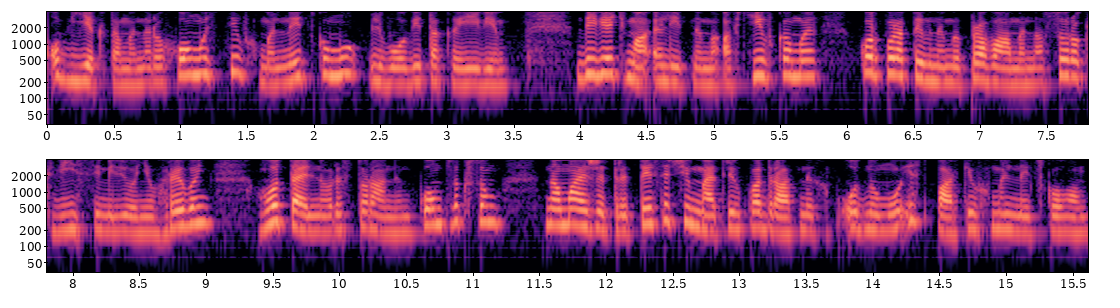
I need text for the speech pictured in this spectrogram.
об'єктами нерухомості в Хмельницькому, Львові та Києві, дев'ятьма елітними автівками, корпоративними правами на 48 мільйонів гривень, готельно-ресторанним комплексом на майже 3 тисячі метрів квадратних в одному із парків Хмельницького.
